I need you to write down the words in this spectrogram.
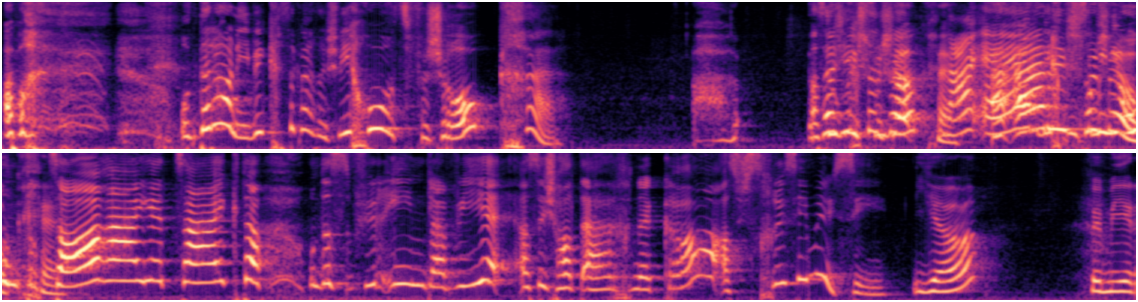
aber... und dann habe ich wirklich so gedacht, ist wie kurz verschrocken. Du ich bist schon verschrocken? Nein, er, er ist so meine. Unterzahnreihe gezeigt. Und das für ihn, glaube ich, also ist halt eigentlich nicht gerade, also ist das Küsimüsi. Ja. Bei mir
